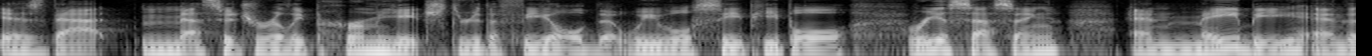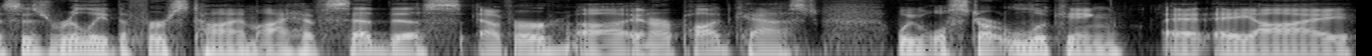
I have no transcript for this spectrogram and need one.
is that message really permeates through the field that we will see people reassessing and maybe and this is really the first time i have said this ever uh, in our podcast we will start looking at ai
